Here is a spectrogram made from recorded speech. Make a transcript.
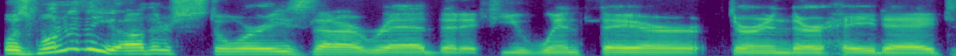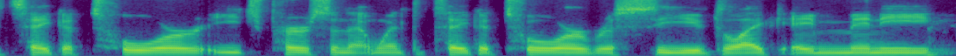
was one of the other stories that I read that if you went there during their heyday to take a tour, each person that went to take a tour received like a mini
